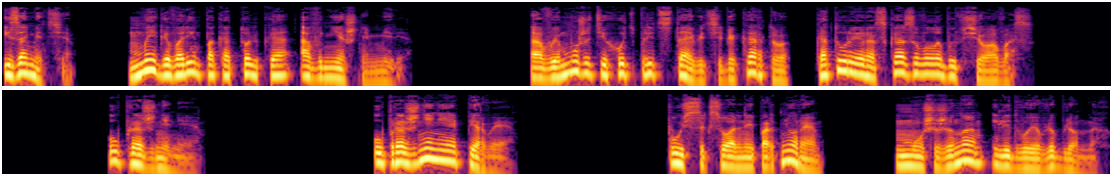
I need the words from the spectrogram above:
И заметьте, мы говорим пока только о внешнем мире. А вы можете хоть представить себе карту, которая рассказывала бы все о вас. Упражнение. Упражнение первое. Пусть сексуальные партнеры, муж и жена или двое влюбленных,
